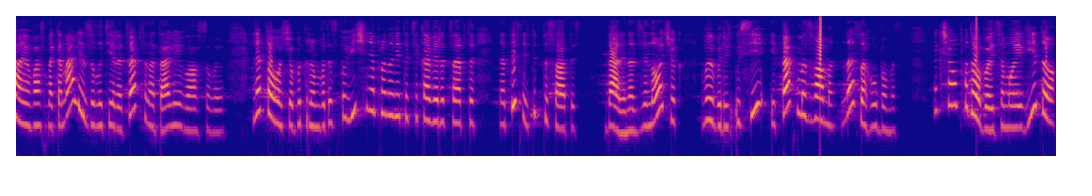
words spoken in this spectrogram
Вітаю вас на каналі Золоті рецепти Наталії Власової. Для того, щоб отримувати сповіщення про нові та цікаві рецепти, натисніть підписатись. Далі на дзвіночок виберіть усі і так ми з вами не загубимось. Якщо вам подобається моє відео,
